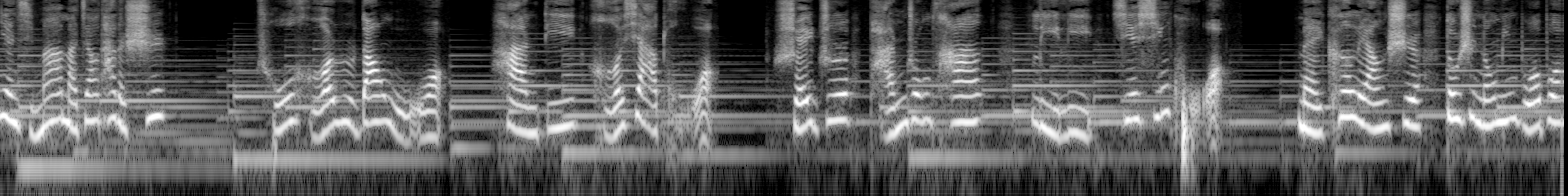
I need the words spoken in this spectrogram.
念起妈妈教他的诗：“锄禾日当午，汗滴禾下土。谁知盘中餐，粒粒皆辛苦。”每颗粮食都是农民伯伯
